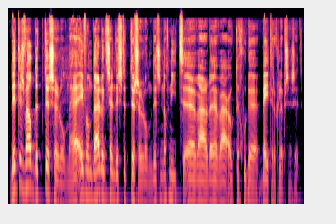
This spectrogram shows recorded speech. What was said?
Dit is wel de tussenronde. Hè? Even om duidelijk te zijn, dit is de tussenronde. Dit is nog niet uh, waar, de, waar ook de goede, betere clubs in zitten.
